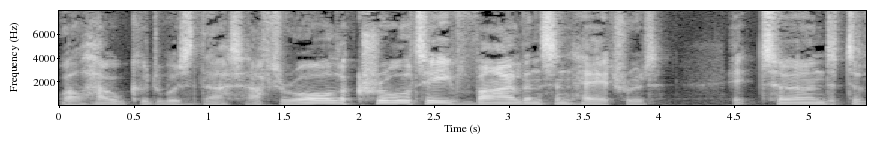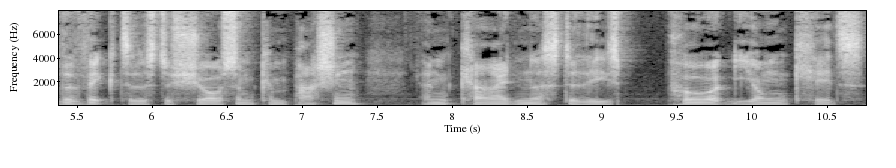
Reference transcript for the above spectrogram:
Well, how good was that? After all the cruelty, violence, and hatred, it turned to the victors to show some compassion and kindness to these poor young kids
